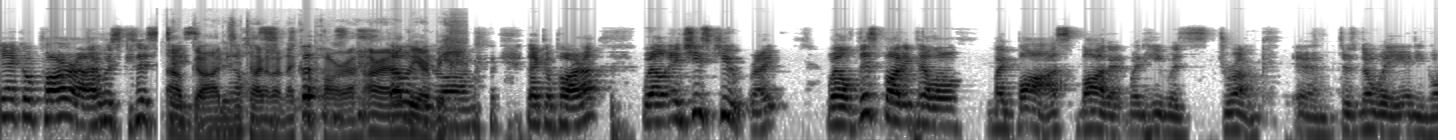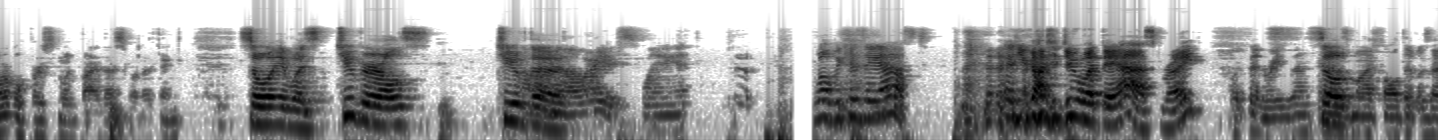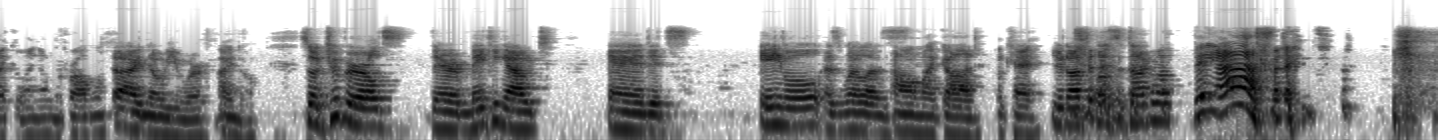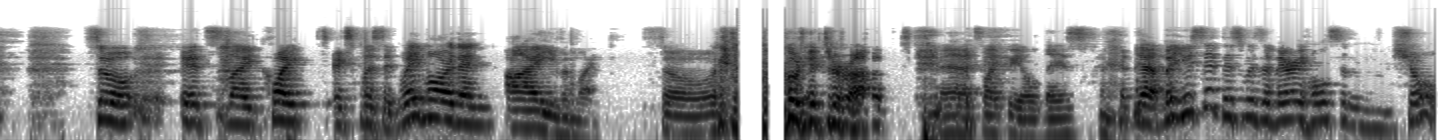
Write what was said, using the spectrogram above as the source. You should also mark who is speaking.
Speaker 1: Nekopara. I was gonna oh, say.
Speaker 2: Oh God,
Speaker 1: something
Speaker 2: is he talking about Nekopara? All right,
Speaker 1: that
Speaker 2: I'll
Speaker 1: would
Speaker 2: be
Speaker 1: be
Speaker 2: RB.
Speaker 1: wrong. Nekopara. Well, and she's cute, right? Well, this body pillow, my boss bought it when he was drunk, and there's no way any normal person would buy this one. I think. So it was two girls, two of oh, the.
Speaker 3: Oh, no, why are you explaining it?
Speaker 1: Well, because they asked, and you got to do what they asked, right?
Speaker 3: Within reason.
Speaker 1: So-
Speaker 3: it was my fault. It was echoing on the problem.
Speaker 1: I know you were. I know. So two girls, they're making out, and it's anal as well as.
Speaker 3: Oh my god. Okay.
Speaker 1: You're not supposed to talk about. They asked. so it's like quite explicit, way more than I even like. So interrupt.
Speaker 3: Yeah, it's like the old days.
Speaker 1: Yeah, but you said this was a very wholesome show.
